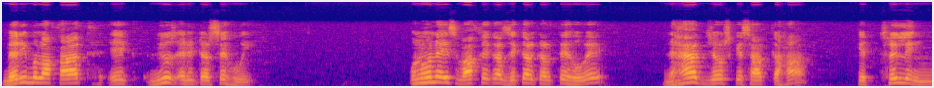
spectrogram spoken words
میری ملاقات ایک نیوز ایڈیٹر سے ہوئی۔ انہوں نے اس واقعے کا ذکر کرتے ہوئے نہایت جوش کے ساتھ کہا کہ تھرلنگ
